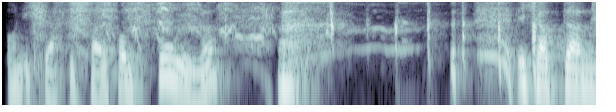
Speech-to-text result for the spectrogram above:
Und ich dachte, ich fall vom Stuhl. Ne? Ich habe dann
